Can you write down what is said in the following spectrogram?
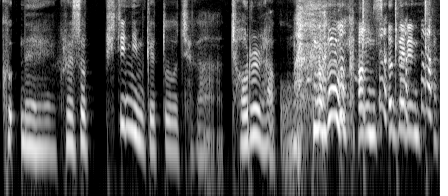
그, 네 그래서 PD님께 또 제가 절을 하고 너무 감사드린다.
